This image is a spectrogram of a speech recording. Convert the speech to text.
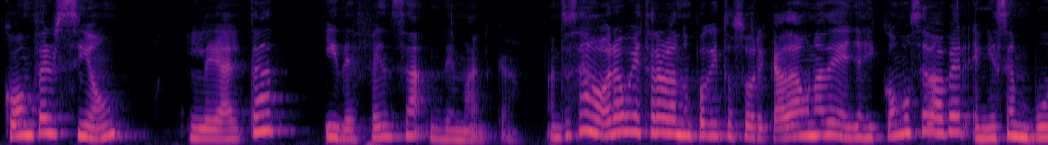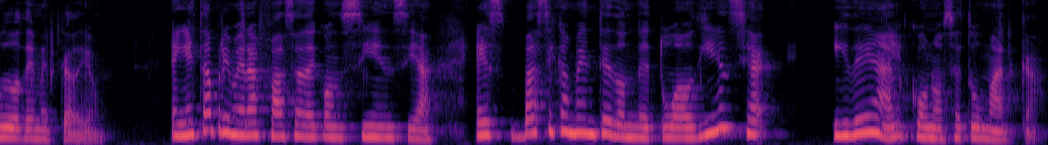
conversión, lealtad y defensa de marca. Entonces ahora voy a estar hablando un poquito sobre cada una de ellas y cómo se va a ver en ese embudo de mercadeo. En esta primera fase de conciencia es básicamente donde tu audiencia ideal conoce tu marca.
